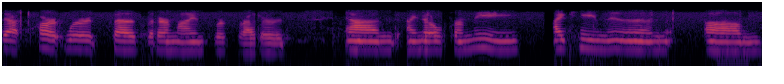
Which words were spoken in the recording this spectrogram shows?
that part where it says that our minds were fettered. And I know for me, I came in um,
